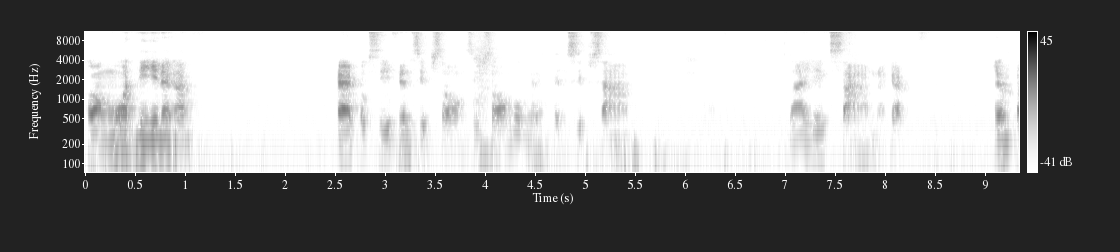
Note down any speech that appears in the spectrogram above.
ของงวดนี้นะครับ8บวก4เป็น 12 12บวก1เป็น 13 ได้เลข 3 นะครับ เริ่มไป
